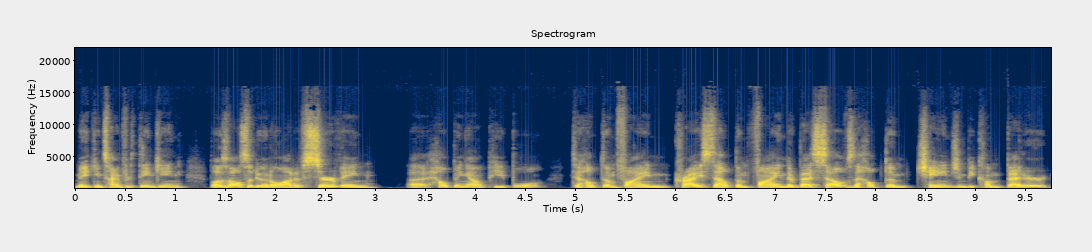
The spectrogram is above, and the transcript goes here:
making time for thinking, but I was also doing a lot of serving, uh, helping out people, to help them find Christ, to help them find their best selves, to help them change and become better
